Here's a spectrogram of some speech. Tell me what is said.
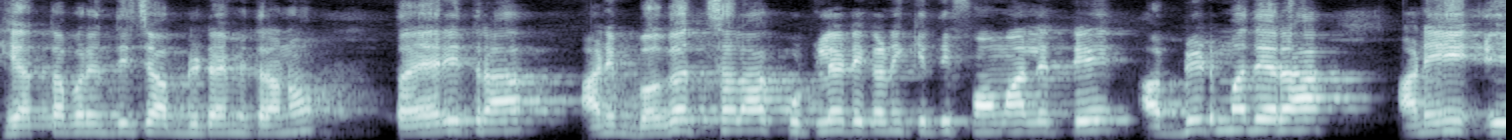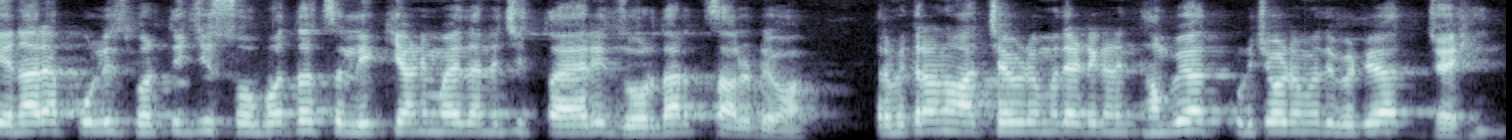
हे आतापर्यंतचे अपडेट आहे मित्रांनो. तयारीत राहा आणि बघत चला कुठल्या ठिकाणी किती फॉर्म आले ते अपडेटमध्ये राहा. आणि येणाऱ्या पोलीस भरतीची सोबतच लेखी आणि मैदानाची तयारी जोरदार चालू ठेवा. तर मित्रांनो आजच्या व्हिडिओमध्ये या ठिकाणी थांबूयात. पुढच्या व्हिडिओमध्ये भेटूयात. जय हिंद.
